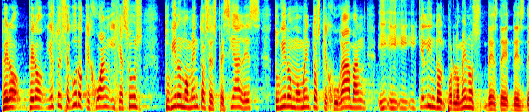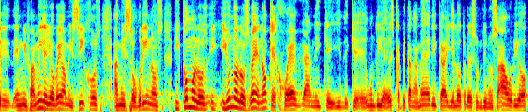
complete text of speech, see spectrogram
Pero, pero yo estoy seguro que Juan y Jesús tuvieron momentos especiales, tuvieron momentos que jugaban y, qué lindo, por lo menos desde, desde en mi familia yo veo a mis hijos, a mis sobrinos y cómo los, y, uno los ve, ¿no? Que juegan y que, que, un día es Capitán América y el otro es un dinosaurio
